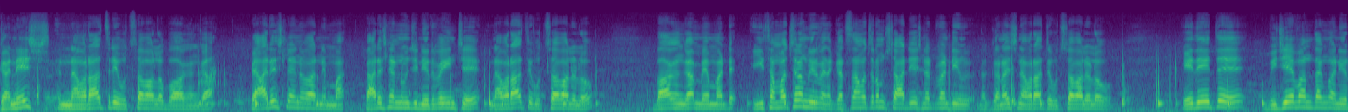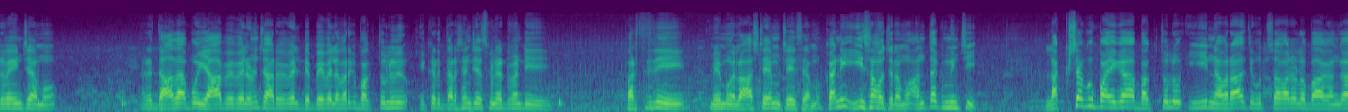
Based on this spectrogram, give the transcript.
గణేష్ నవరాత్రి ఉత్సవాల్లో భాగంగా ప్యారిస్ లైన్ వారిని ప్యారిస్ లైన్ నుంచి నిర్వహించే నవరాత్రి ఉత్సవాలలో భాగంగా మేము అంటే ఈ సంవత్సరం నిర్వహి గత సంవత్సరం స్టార్ట్ చేసినటువంటి గణేష్ నవరాత్రి ఉత్సవాలలో ఏదైతే విజయవంతంగా నిర్వహించామో అంటే దాదాపు యాభై వేల నుంచి అరవై వేలు డెబ్బై వేల వరకు భక్తులు ఇక్కడ దర్శనం చేసుకునేటువంటి పరిస్థితిని మేము లాస్ట్ టైం చేశాము. కానీ ఈ సంవత్సరము అంతకు మించి లక్షకు పైగా భక్తులు ఈ నవరాత్రి ఉత్సవాలలో భాగంగా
